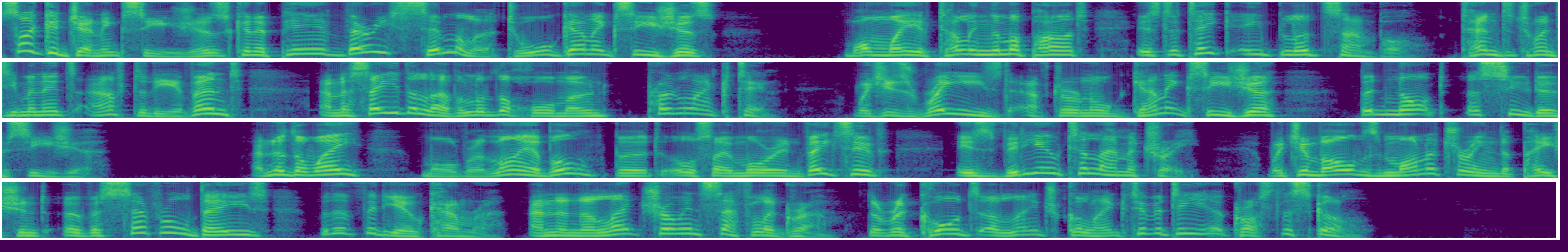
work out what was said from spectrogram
Psychogenic seizures can appear very similar to organic seizures. One way of telling them apart is to take a blood sample 10 to 20 minutes after the event and assay the level of the hormone prolactin, which is raised after an organic seizure but not a pseudo seizure. Another way, more reliable but also more invasive, is video telemetry, which involves monitoring the patient over several days with a video camera and an electroencephalogram that records electrical activity across the skull.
